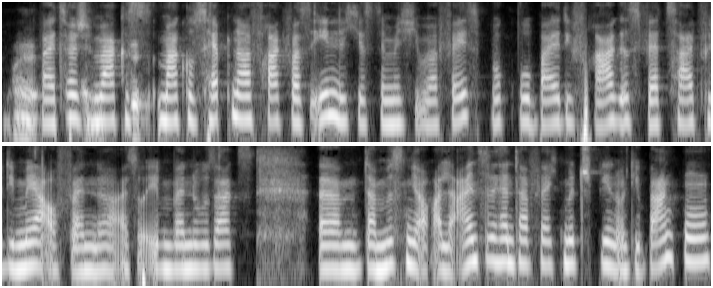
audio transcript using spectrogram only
Weil zum Beispiel Markus, Markus Heppner fragt was ähnliches, nämlich über Facebook, wobei die Frage ist, wer zahlt für die Mehraufwände? Also eben, wenn du sagst, ähm, da müssen ja auch alle Einzelhändler vielleicht mitspielen und die Banken,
